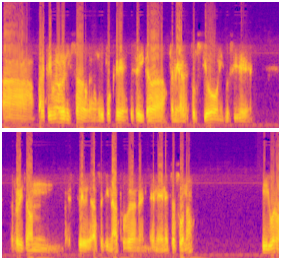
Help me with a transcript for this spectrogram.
a, al crimen organizado, era un grupo que, que se dedicaba también a la extorsión, inclusive realizaban este, asesinatos en, en, en esa zona. Y bueno,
